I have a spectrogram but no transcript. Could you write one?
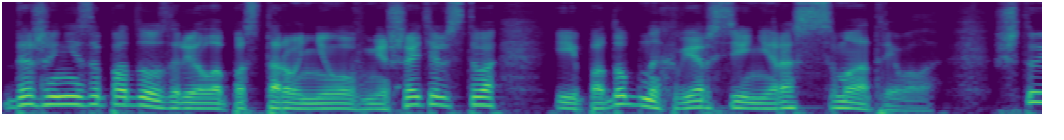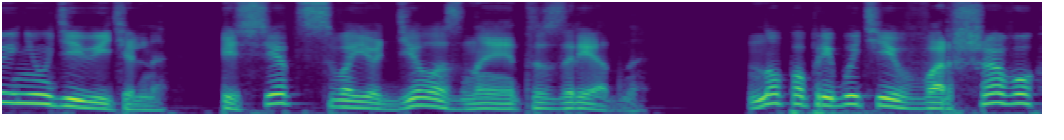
даже не заподозрила постороннего вмешательства и подобных версий не рассматривала, что и неудивительно, Песец свое дело знает изрядно. Но по прибытии в Варшаву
